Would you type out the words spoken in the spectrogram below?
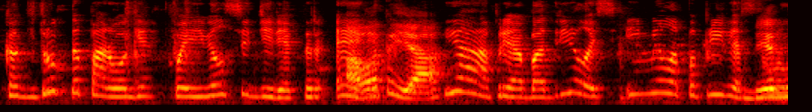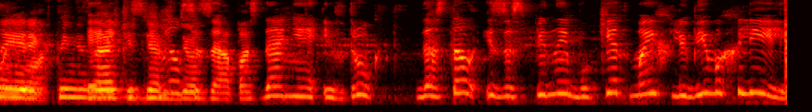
как вдруг на пороге появился директор Эрик. А вот и я. Я приободрилась и мило поприветствовала Бедный его. Эрик, ты не знаешь, Эрик тебя извинился ждет. за опоздание и вдруг достал из-за спины букет моих любимых лилий.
